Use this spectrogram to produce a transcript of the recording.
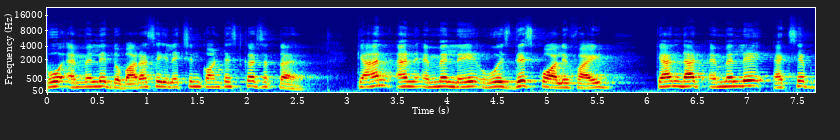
वो एमएलए दोबारा से इलेक्शन कॉन्टेस्ट कर सकता है? Can an M who is disqualified can that MLA except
